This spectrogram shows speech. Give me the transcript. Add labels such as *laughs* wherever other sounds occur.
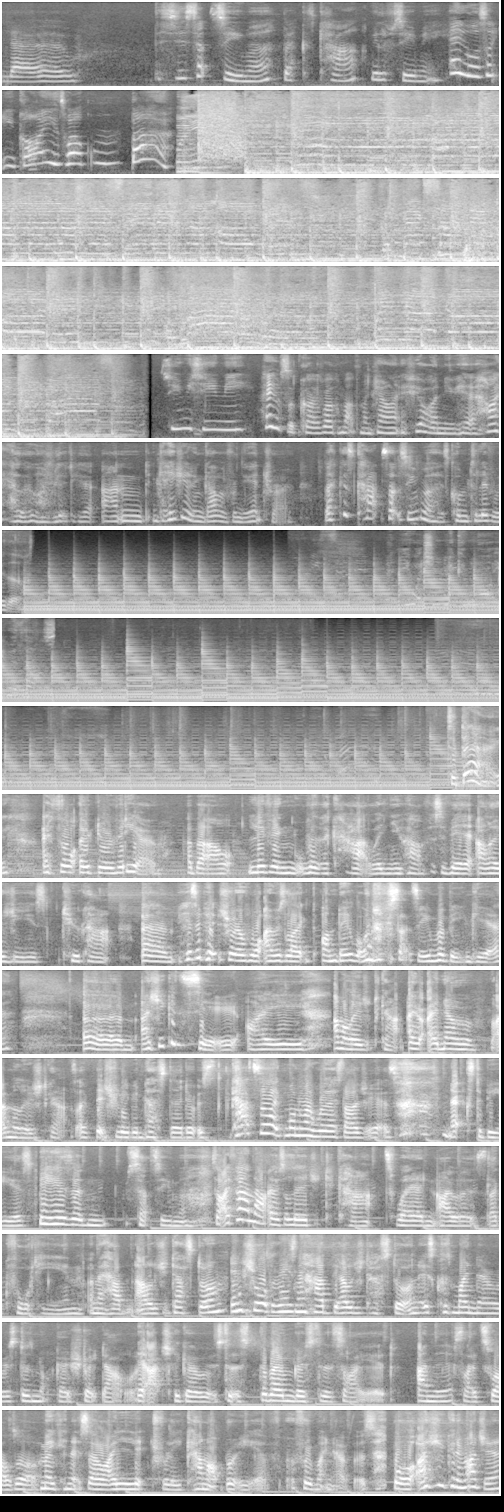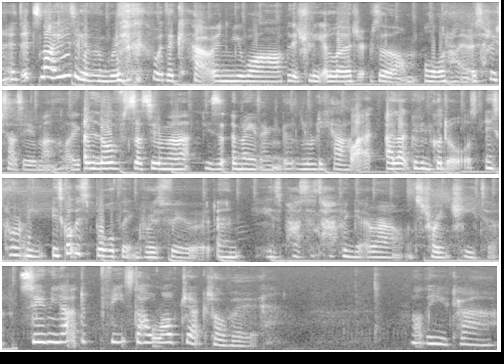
Hello. This is Satsuma, Becca's cat. We love Sumi. Hey, what's up, you guys? Welcome back. Sumi Sumi. Hey what's up guys, welcome back to my channel. If you are new here, hi, hello, I'm Lydia. And in case you didn't gather from the intro, Becca's cat Satsuma has come to live with us. Today, I thought I'd do a video about living with a cat when you have severe allergies to cat. Um, here's a picture of what I was like on day one of Satsuma being here. Um, as you can see, I am allergic to cats. I, I know I'm allergic to cats. I've literally been tested. It was cats are like one of my worst allergies, *laughs* next to bees, bees and Satsuma. So I found out I was allergic to cats when I was like 14, and I had an allergy test done. In short, the reason I had the allergy test done is because my nose does not go straight down. It actually goes to the, the bone goes to the side and the side swells up, making it so I literally cannot breathe through my nose. But as you can imagine, it, it's not easy living with, *laughs* with a cat and you are literally allergic to them all the time, especially Satsuma. Like, I love Satsuma, he's amazing, he's a lovely cat. But I, I like giving cuddles. And he's currently, he's got this ball thing for his food, and he's passive tapping it around to try and cheat it. assuming that defeats the whole object of it. Not that you care.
